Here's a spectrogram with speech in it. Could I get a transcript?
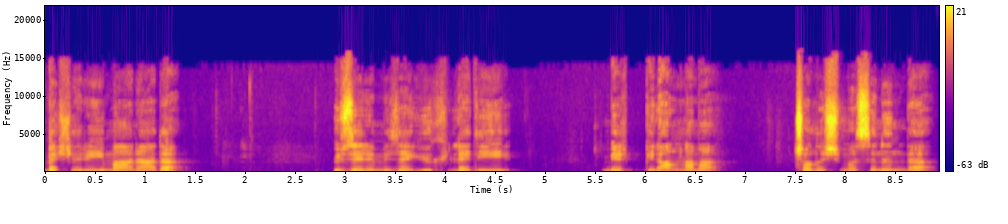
beşeri manada üzerimize yüklediği bir planlama çalışmasının da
